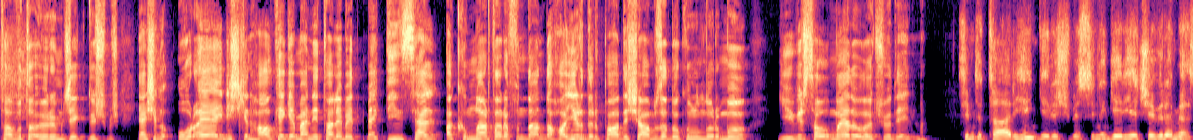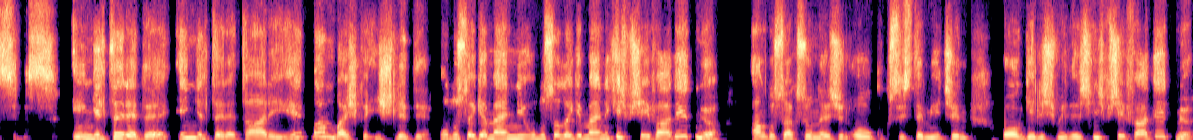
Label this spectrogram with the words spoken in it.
Tabuta örümcek düşmüş. Yani şimdi oraya ilişkin halk egemenliği talep etmek dinsel akımlar tarafından da hayırdır padişahımıza dokunulur mu gibi bir savunmaya da yol açıyor değil mi? Şimdi tarihin gelişmesini geriye çeviremezsiniz. İngiltere'de İngiltere tarihi bambaşka işledi. Ulus egemenliği, ulusal egemenlik hiçbir şey ifade etmiyor. Anglo-Saksonlar için, o hukuk sistemi için, o gelişmeler için hiçbir şey ifade etmiyor.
